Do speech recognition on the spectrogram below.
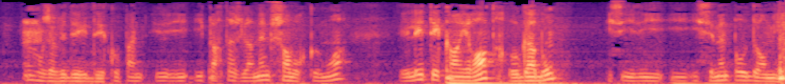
j'avais des, copains, ils, partagent la même chambre que moi et l'été quand ils rentrent au Gabon, il, il, sait même pas où dormir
